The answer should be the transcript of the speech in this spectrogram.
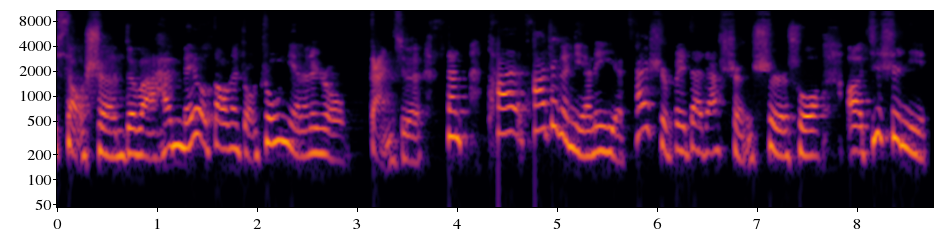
小生，对吧？还没有到那种中年的那种。感觉，但他他这个年龄也开始被大家审视，说啊，即使你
